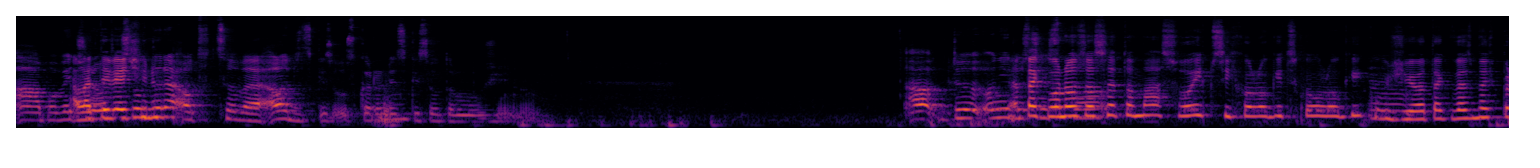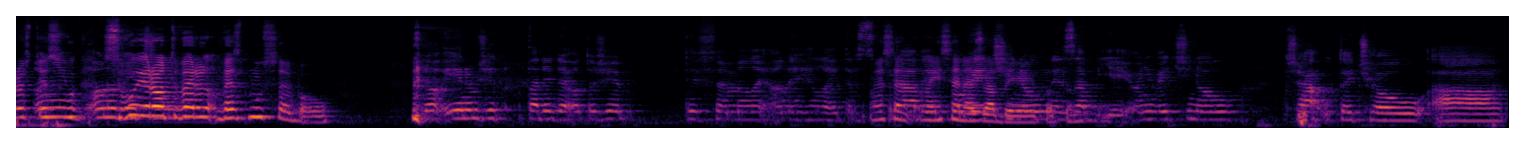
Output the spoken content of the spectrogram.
A povětšinou Ale ty to většinou- jsou teda otcové, ale vždycky jsou, skoro vždycky jsou to muži, no. A do, oni prostě tak ono toho- zase to má svoji psychologickou logiku, No. že jo? Tak vezmeš prostě Oni- svůj, svůj většinou- rod ver, vezmu sebou. No, jenomže tady jde o to, že ty Family Annihilators Oni se- právě oni se většinou potom. nezabíjejí. Oni většinou třeba utečou a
